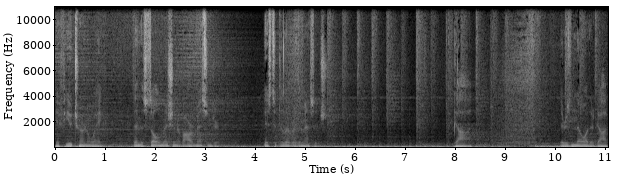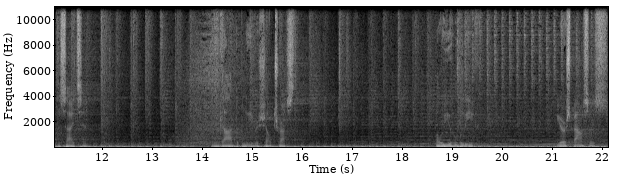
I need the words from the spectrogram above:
If you turn away, then the sole mission of our messenger is to deliver the message. God. There is no other God besides Him. In God the believer shall trust. O you who believe, your spouses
